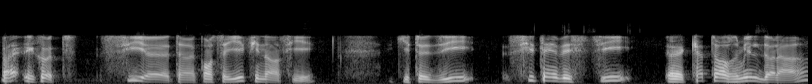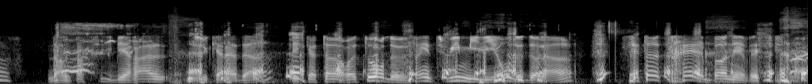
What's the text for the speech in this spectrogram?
Ben, écoute, si tu as un conseiller financier qui te dit si tu investis euh, 14 000 dollars dans le Parti libéral du Canada et que tu as un retour de 28 millions de dollars, c'est un très bon investissement.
